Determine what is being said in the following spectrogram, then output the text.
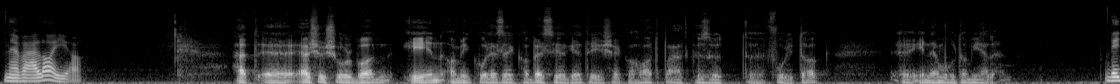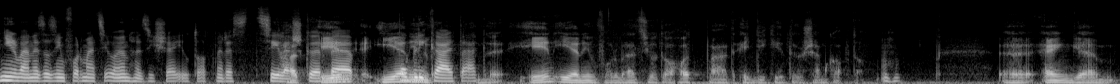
ne vállalja? Hát elsősorban én, amikor ezek a beszélgetések a hat párt között folytak, én nem voltam jelen. De nyilván ez az információ önhöz is eljutott, mert ezt széles hát körbe én ilyen publikálták. Inf- én ilyen információt a hat párt egyikétől sem kaptam. Uh-huh. Engem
